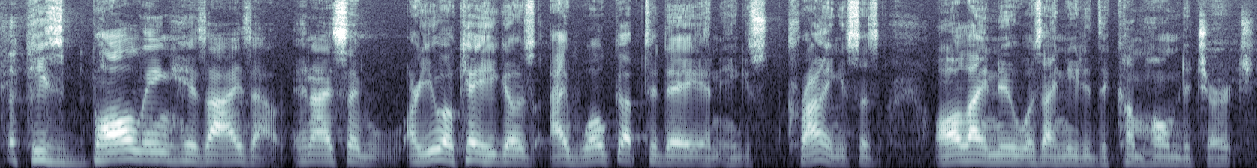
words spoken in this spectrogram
he's bawling his eyes out. And I said, are you okay? He goes, I woke up today and he's crying. He says, all I knew was I needed to come home to church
